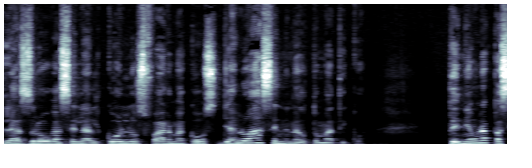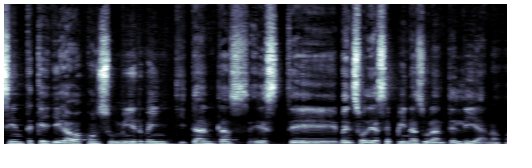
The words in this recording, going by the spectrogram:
Las drogas, el alcohol, los fármacos ya lo hacen en automático. Tenía una paciente que llegaba a consumir veintitantas este, benzodiazepinas durante el día, ¿no?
